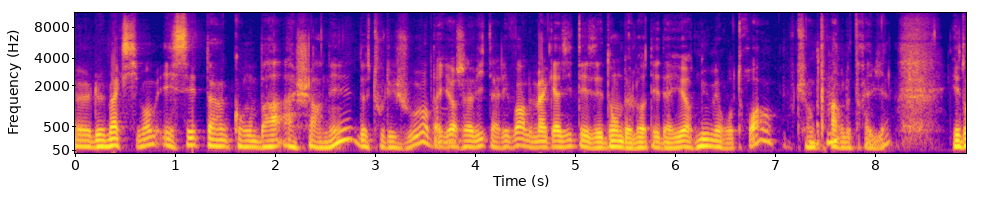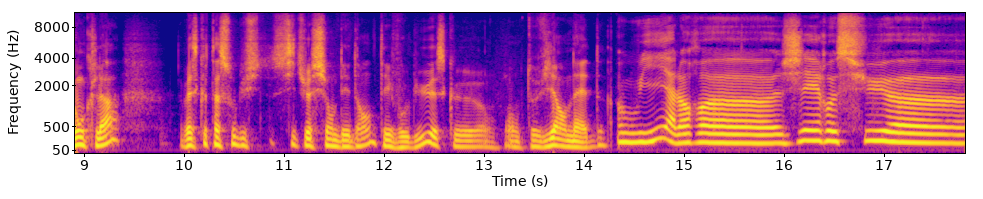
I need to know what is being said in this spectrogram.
euh, le maximum. Et c'est un combat acharné de tous les jours. D'ailleurs, j'invite à aller voir le magazine des aidants de l'Aude et d'ailleurs numéro 3, où tu en Mhm. parles très bien. Et donc là, est-ce que ta situation d'aidante évolue? Est-ce que on te vient en aide? Oui, alors euh, j'ai reçu euh,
